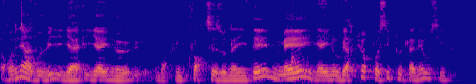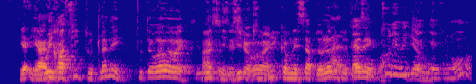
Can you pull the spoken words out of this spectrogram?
revenir à Deauville, il y a, il y a une, donc une forte saisonnalité, mais il y a une ouverture possible toute l'année aussi. Il y a, il y a un trafic toute l'année. Tout à ouais, ouais, ouais. Hein, c'est une ville sûr. qui ouais, vit ouais. comme les Sables d'Olonne Ah, de toute toute l'année. tous les Il y a- week-ends, il y a du monde.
